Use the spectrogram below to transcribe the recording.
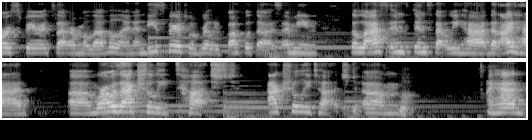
for spirits that are malevolent, and these spirits would really fuck with us. I mean, the last instance that we had, that I had, um, where I was actually touched, actually touched. Um, I had,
